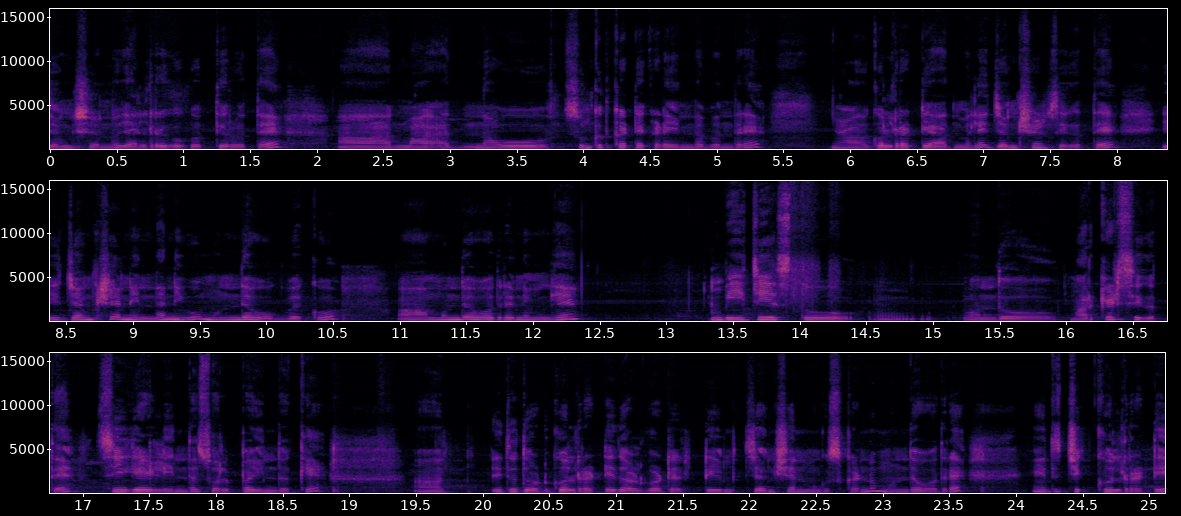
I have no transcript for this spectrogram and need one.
ಜಂಕ್ಷನ್ನು ಎಲ್ರಿಗೂ ಗೊತ್ತಿರುತ್ತೆ. ಅದು ಮಾ ನಾವು ನಾವು ಸುಂಕದಕಟ್ಟೆ ಕಡೆಯಿಂದ ಬಂದರೆ ಗೊಲ್ರಟ್ಟಿ ಆದಮೇಲೆ ಜಂಕ್ಷನ್ ಸಿಗುತ್ತೆ. ಈ ಜಂಕ್ಷನ್ನಿಂದ ನೀವು ಮುಂದೆ ಹೋಗಬೇಕು. ಮುಂದೆ ಹೋದರೆ ನಿಮಗೆ ಬಿ ಜಿ ಎಸ್ದು ಒಂದು ಮಾರ್ಕೆಟ್ ಸಿಗುತ್ತೆ. ಸೀಗೆಹಳ್ಳಿಯಿಂದ ಸ್ವಲ್ಪ ಹಿಂದಕ್ಕೆ. ಇದು ದೊಡ್ಡ ಗೊಲ್ರಟ್ಟಿ, ದೊಡ್ಡ ಜಂಕ್ಷನ್ ಮುಗಿಸ್ಕೊಂಡು ಮುಂದೆ ಹೋದರೆ ಇದು ಚಿಕ್ಕ ಗೊಲ್ರಟ್ಟಿ.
